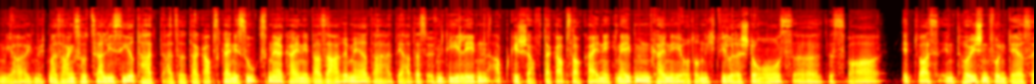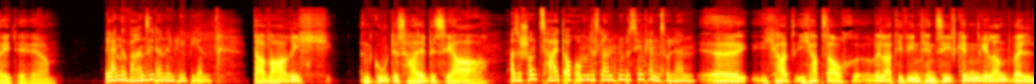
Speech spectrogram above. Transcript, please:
ja, ich möchte mal sagen, sozialisiert hat. Also da gab es keine Souks mehr, keine Basare mehr. Da, der hat das öffentliche Leben abgeschafft. Da gab es auch keine Kneipen, keine oder nicht viele Restaurants. Äh, Das war etwas enttäuschend von der Seite her. Wie lange waren Sie dann in Libyen? Da war ich ein gutes halbes Jahr. Also schon Zeit auch, um das Land ein bisschen kennenzulernen. Äh, ich habe es auch relativ intensiv kennengelernt, weil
